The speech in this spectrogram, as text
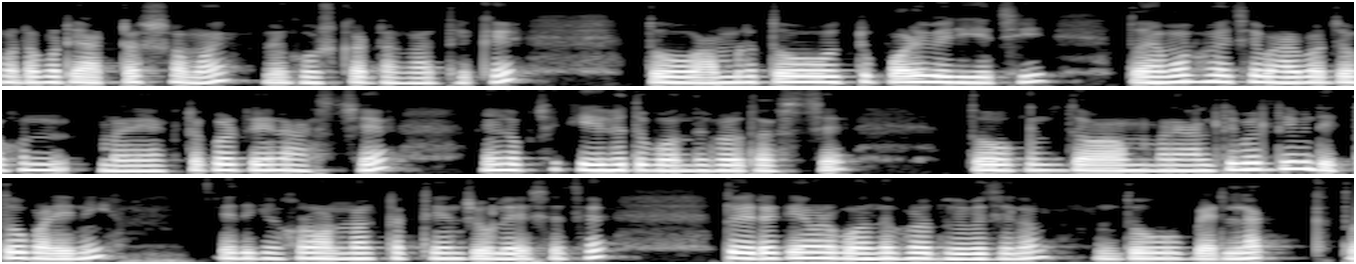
মোটামুটি আটটার সময় মানে ঘোষকারডাঙ্গা থেকে। তো আমরা তো একটু পরে বেরিয়েছি। তো এমন হয়েছে বারবার যখন মানে একটা করে ট্রেন আসছে, আমি ভাবছি, কি হয়তো বন্দে ভারত আসছে? তো কিন্তু মানে আলটিমেটলি আমি দেখতেও পারিনি। এদিকে এখন অন্য একটা ট্রেন চলে এসেছে। তো এটাকে আমরা বন্দে ভারত ভেবেছিলাম। কিন্তু ব্যাড লাক তো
